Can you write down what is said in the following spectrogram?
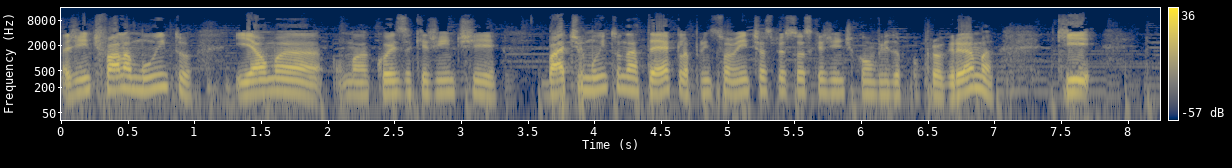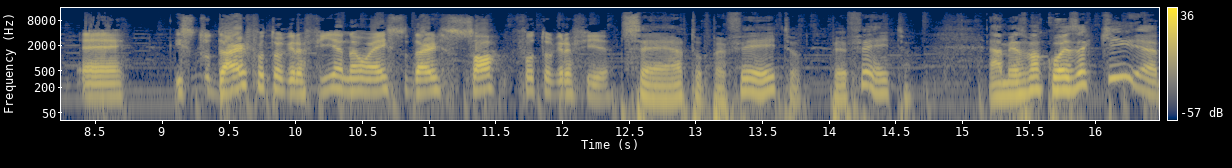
A gente fala muito e é uma, uma coisa que a gente bate muito na tecla, principalmente as pessoas que a gente convida para o programa, que é, estudar fotografia não é estudar só fotografia. Certo, perfeito, perfeito. É a mesma coisa que é,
